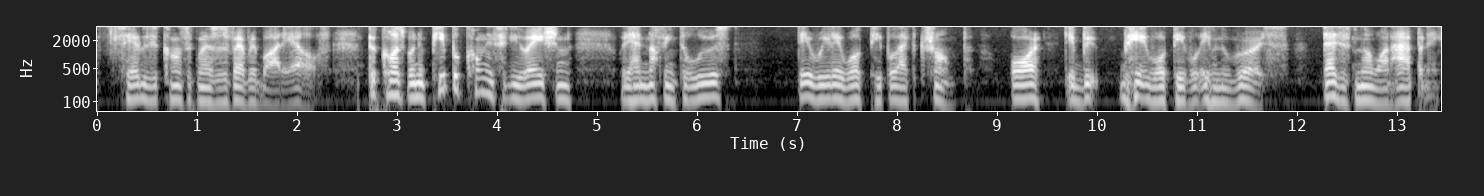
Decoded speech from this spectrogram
serious consequences for everybody else. Because when people come in a situation where they have nothing to lose, they really want people like Trump. Or they be, be want people even worse. That is not what's happening.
